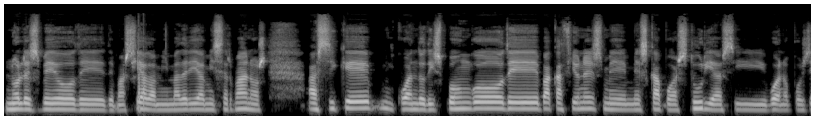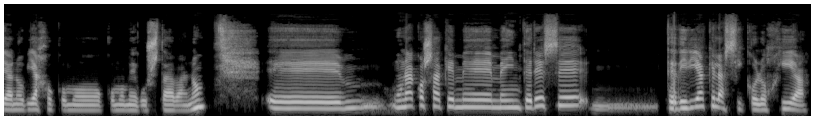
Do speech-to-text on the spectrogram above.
no les veo de, demasiado a mi madre y a mis hermanos. Así que cuando dispongo de vacaciones me, me escapo a Asturias y bueno, pues ya no viajo como como, me gustaba. ¿no? Eh, una cosa que me, me interese, te diría que la psicología.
